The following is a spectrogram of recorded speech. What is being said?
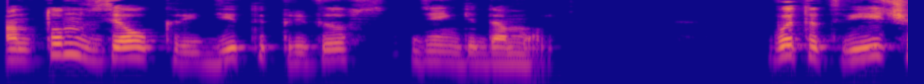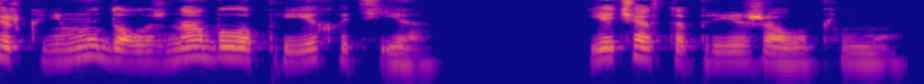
Антон взял кредит и привез деньги домой. В этот вечер к нему должна была приехать я. Я часто приезжала к нему.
